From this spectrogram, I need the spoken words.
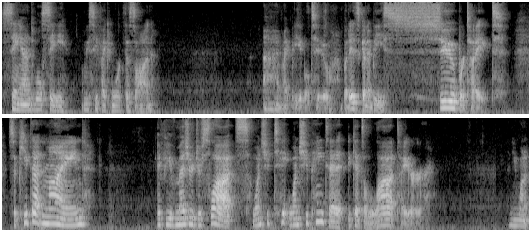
sand, we'll see. Let me see if I can work this on. I might be able to, but it's going to be super tight. So keep that in mind. If you've measured your slots, once you take once you paint it, it gets a lot tighter. And you want it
